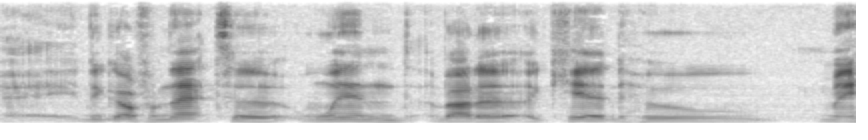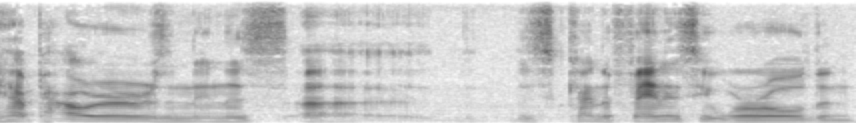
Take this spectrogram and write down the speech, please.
Uh, to go from that to Wynd about a, a kid who may have powers and in this uh, this kind of fantasy world, and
